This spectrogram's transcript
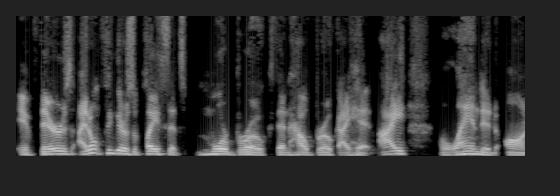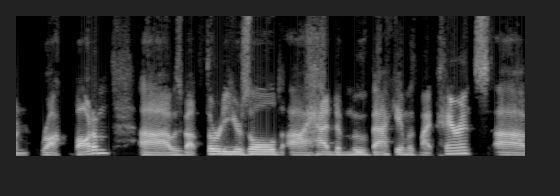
if there's i don't think there's a place that's more broke than how broke i hit. I landed on rock bottom uh, i was about 30 years old i had to move back in with my parents uh,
